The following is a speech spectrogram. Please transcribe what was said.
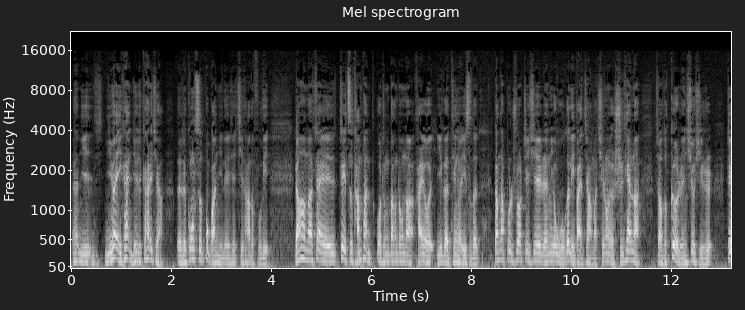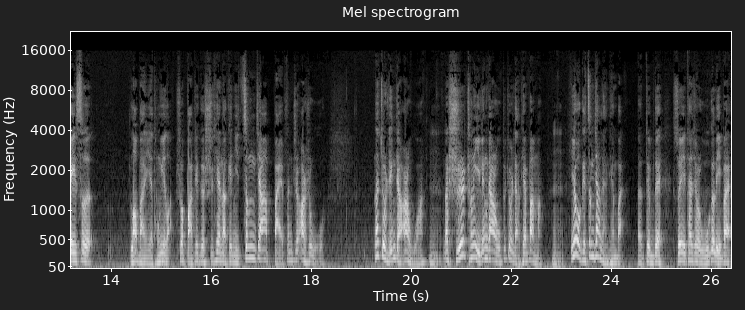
呃，你你愿意开你就去开去啊，呃，这公司不管你那些其他的福利。然后呢，在这次谈判过程当中呢，还有一个挺有意思的。刚才不是说这些人有五个礼拜假吗？其中有十天呢，叫做个人休息日。这一次，老板也同意了，说把这个十天呢给你增加百分之二十五，那就是零点二五啊。嗯。那十乘以零点二五不就是两天半吗？嗯。又给增加两天半，呃，对不对？所以他就是五个礼拜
